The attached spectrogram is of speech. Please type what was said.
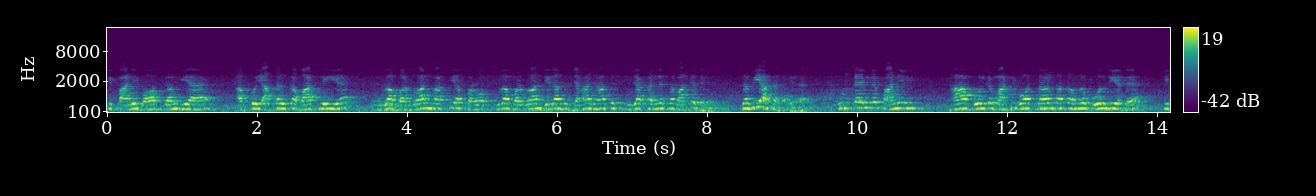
कि पानी बहुत कम गया है, अब कोई आतंक का बात नहीं है। पूरा बर्दवान वासी या पूरा बर्दवान जिला से जहाँ जहाँ से पूजा करने सब आते थे, सभी आ सकते हैं। उस टाइम में पानी था बोल के माटी बहुत नरम था तो हम लोग बोल दिए थे कि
